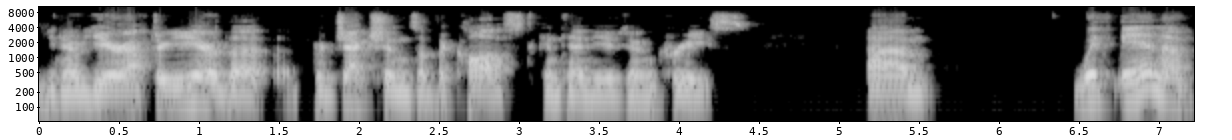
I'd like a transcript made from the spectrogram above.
you know year after year the projections of the cost continue to increase. Um, within a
